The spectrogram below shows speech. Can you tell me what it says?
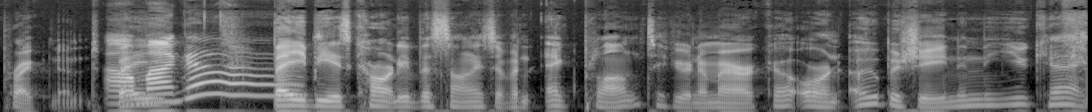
pregnant. Oh my God. Baby is currently the size of an eggplant if you're in America, or an aubergine in the UK.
